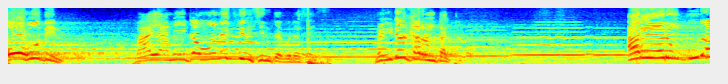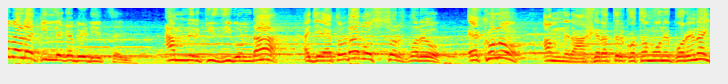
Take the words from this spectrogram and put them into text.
বহুদিন ভাই, আমি এটা অনেক দিন চিন্তা করে চাইছি। মানে এটার কারণটা কি? আরে এরকম বুড়া বেড়া কিনলেকে বেরিয়ে চাই। আমনের কি জীবনটা? আজ এতটা বছর পরেও এখনও আমনের আখেরাতের কথা মনে পড়ে নাই?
